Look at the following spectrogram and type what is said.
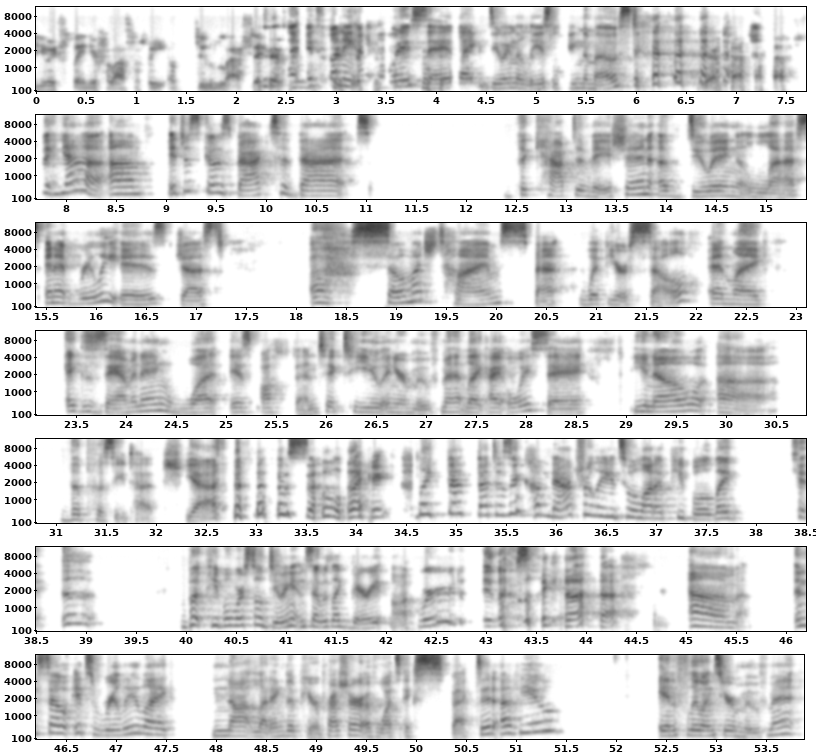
can you explain your philosophy of do less? It's funny, I always say, like, doing the least, looking the most. Yeah. But yeah, um, it just goes back to that the captivation of doing less. And it really is just uh, so much time spent with yourself and like examining what is authentic to you in your movement. Like I always say, you know, uh, the pussy touch. Yeah. so like, like that, that doesn't come naturally to a lot of people. Like, can, uh, but people were still doing it. And so it was like very awkward. It was like, um, and so it's really like not letting the peer pressure of what's expected of you influence your movement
